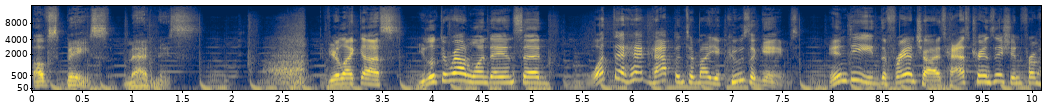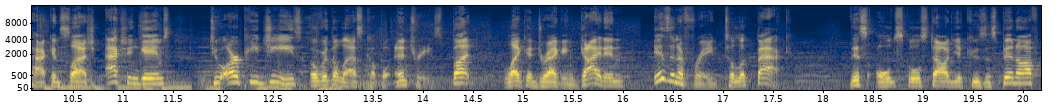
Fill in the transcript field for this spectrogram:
of space madness. If you're like us, you looked around one day and said, What the heck happened to my Yakuza games? Indeed, the franchise has transitioned from hack and slash action games to RPGs over the last couple entries, but like a Dragon Gaiden, isn't afraid to look back. This old school style Yakuza spin off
